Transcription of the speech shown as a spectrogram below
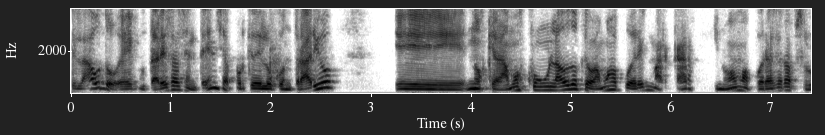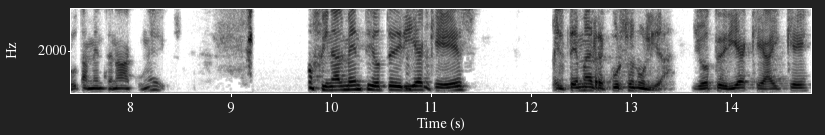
el laudo, ejecutar esa sentencia, porque de lo contrario, nos quedamos con un laudo que vamos a poder enmarcar y no vamos a poder hacer absolutamente nada con ellos. Finalmente, yo te diría que es el tema del recurso de nulidad. Yo te diría que hay que,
